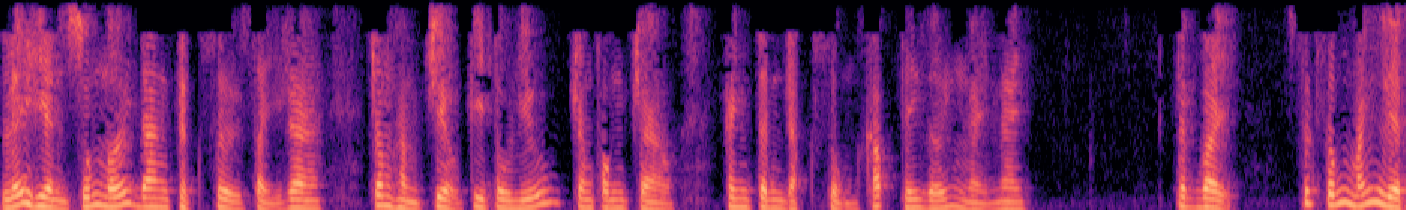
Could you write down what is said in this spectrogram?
lễ hiền xuống mới đang thực sự xảy ra trong hàng triệu Kitô hữu trong phong trào canh tân đặc sủng khắp thế giới ngày nay. thật vậy, sức sống mãnh liệt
